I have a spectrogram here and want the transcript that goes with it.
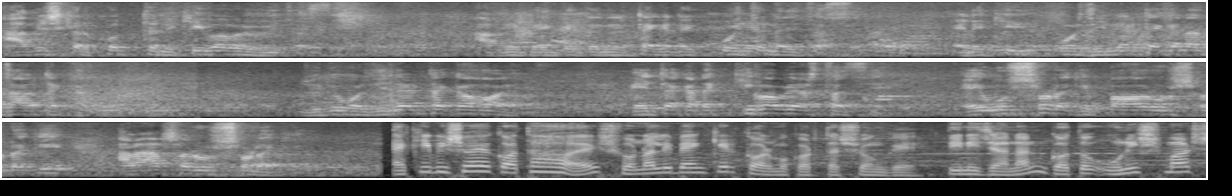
আবিষ্কার করতে কীভাবে হইতেছে? আপনি ব্যাংকে দেন টাকাটা কইতে নাইতেছে। এটা কি অরিজিনাল টাকা না জাল টাকা? যদি অরিজিনাল টাকা হয় এই টাকাটা কীভাবে আসতেছে? এই উৎসটা কি পাওয়ার উৎসটা কি আর আসার উৎসটা কি? একই বিষয়ে কথা হয় সোনালী ব্যাংকের কর্মকর্তার সঙ্গে। তিনি জানান গত উনিশ মার্চ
